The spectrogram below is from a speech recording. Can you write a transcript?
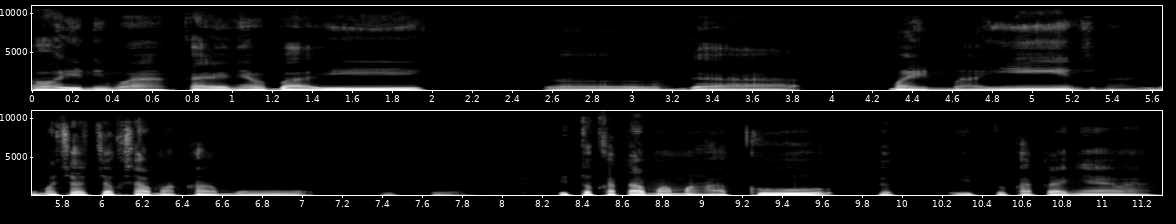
Oh ini mah kayaknya baik eh, nggak uh, main-main nah ini mah cocok sama kamu gitu. Itu kata mama aku itu katanya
